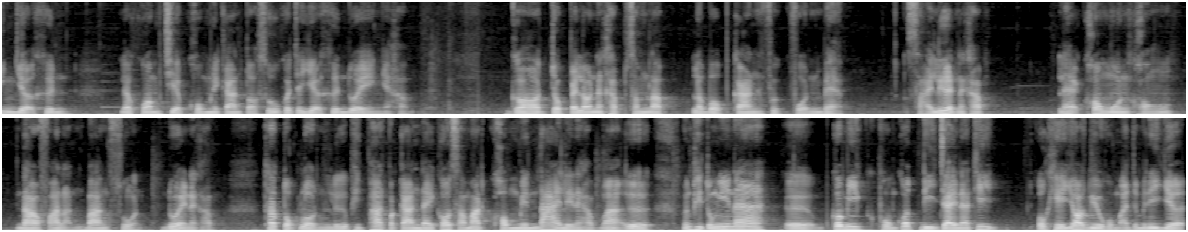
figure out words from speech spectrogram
ยิ่งเยอะขึ้น แล้วความเฉียบคมในการต่อสู้ก็จะเยอะขึ้นด้วยอย่างเงี้ยครับ ก็จบไปแล้วนะครับสำหรับระบบการฝึกฝนแบบสายเลือดนะครับ และข้อมูลของดาวฟาหลันบางส่วนด้วยนะครับ ถ้าตกหล่นหรือผิดพลาดประการใดก็สามารถคอมเมนต์ได้เลยนะครับ ว่าเออมันผิดตรงนี้นะเออก็มีผมก็ดีใจนะที่โอเคยอดวิวผมอาจจะไม่ได้เยอะ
